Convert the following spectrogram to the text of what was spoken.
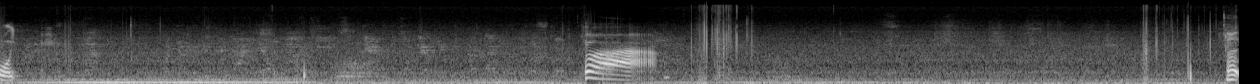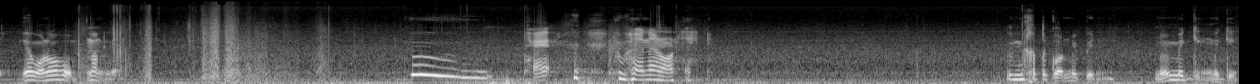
โอ้ยว้าเฮ้ย อย่าบอกนะว่าผมนั่นไงฮู้แพ้แพ้แน่นอนแพ้เป็นฆาตกรไม่เป็นไม่ไม่เก่งไม่เก่ง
